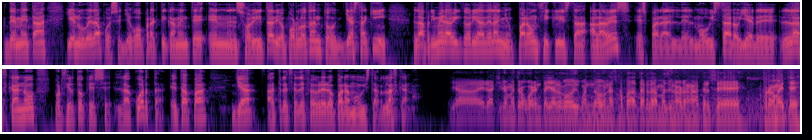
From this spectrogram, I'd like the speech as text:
de meta y en Ubeda pues se llegó prácticamente en solitario. Por lo tanto, ya está aquí la primera victoria del año para un ciclista a la vez, es para el del Movistar Oyer eh, Lazcano, por cierto que es la cuarta etapa ya a 13 de febrero para Movistar Lazcano. Ya era kilómetro 40 y algo y cuando una escapada tarda más de una hora en hacerse, promete.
